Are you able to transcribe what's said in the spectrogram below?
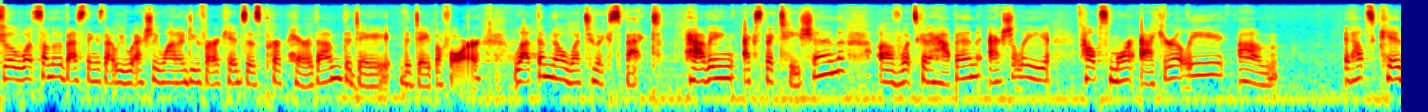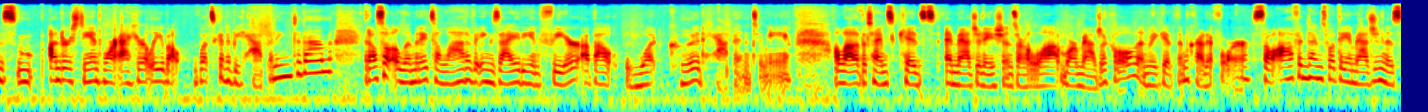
so what some of the best things that we actually want to do for our kids is prepare them the day the day before. Let them know what to expect. Having expectation of what's going to happen actually helps more accurately um, it helps kids understand more accurately about what's going to be happening to them. It also eliminates a lot of anxiety and fear about what could happen to me. A lot of the times kids' imaginations are a lot more magical than we give them credit for. So oftentimes what they imagine is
